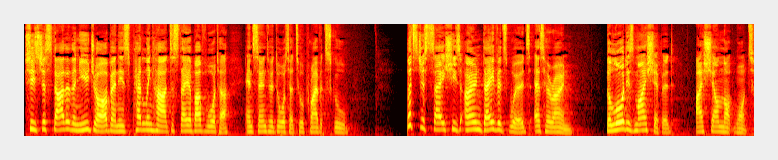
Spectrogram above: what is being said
She's just started a new job and is paddling hard to stay above water and send her daughter to a private school. Let's just say she's owned David's words as her own The Lord is my shepherd, I shall not want.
